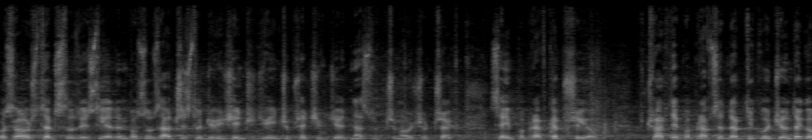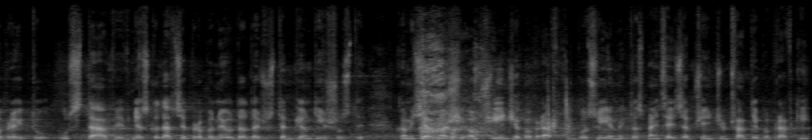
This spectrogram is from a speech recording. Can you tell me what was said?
Głosowało 421 posłów, za 399, przeciw 19, wstrzymało się 3. Sejm poprawkę przyjął. W czwartej poprawce do artykułu 9 projektu ustawy wnioskodawcy proponują dodać ustęp 5 i 6. Komisja wnosi o przyjęcie poprawki. Głosujemy. Kto z Państwa jest za przyjęciem czwartej poprawki,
